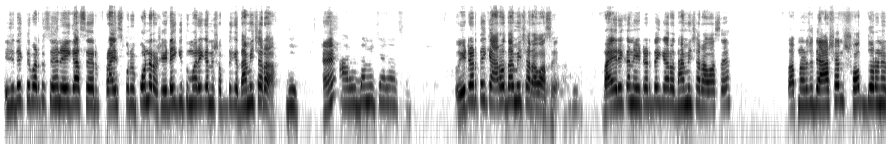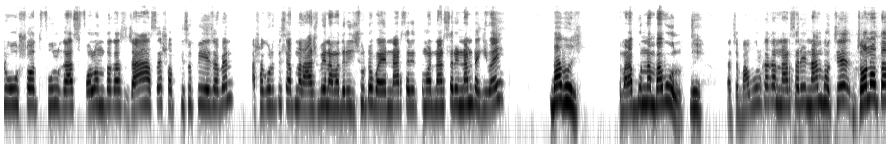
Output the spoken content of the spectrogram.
এই যে দেখতে পারতেছেন এই গাছের প্রাইস পড়বে পনেরোশো। এটাই কি তোমার এখানে সব থেকে দামি চারা? হ্যাঁ? আরও দামি চারা আছে। ও এটার থেকে আরও দামি ছাড়াও আছে? বাইরের এখানে এটার থেকে আরও দামি ছাড়াও আছে? তো আপনারা যদি আসেন সব ধরনের ঔষধ ফুল গাছ ফলন্ত গাছ যা আছে সবকিছু পেয়ে যাবেন। আশা করতেছি আপনারা আসবেন আমাদের এই ছোট ভাইয়ের নার্সারি। তোমার নার্সারির নামটা কি ভাই? বাবুল। তোমার আব্বুর নাম বাবুল? জি। আচ্ছা বাবুল কাকার নার্সারির নাম হচ্ছে জনতা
